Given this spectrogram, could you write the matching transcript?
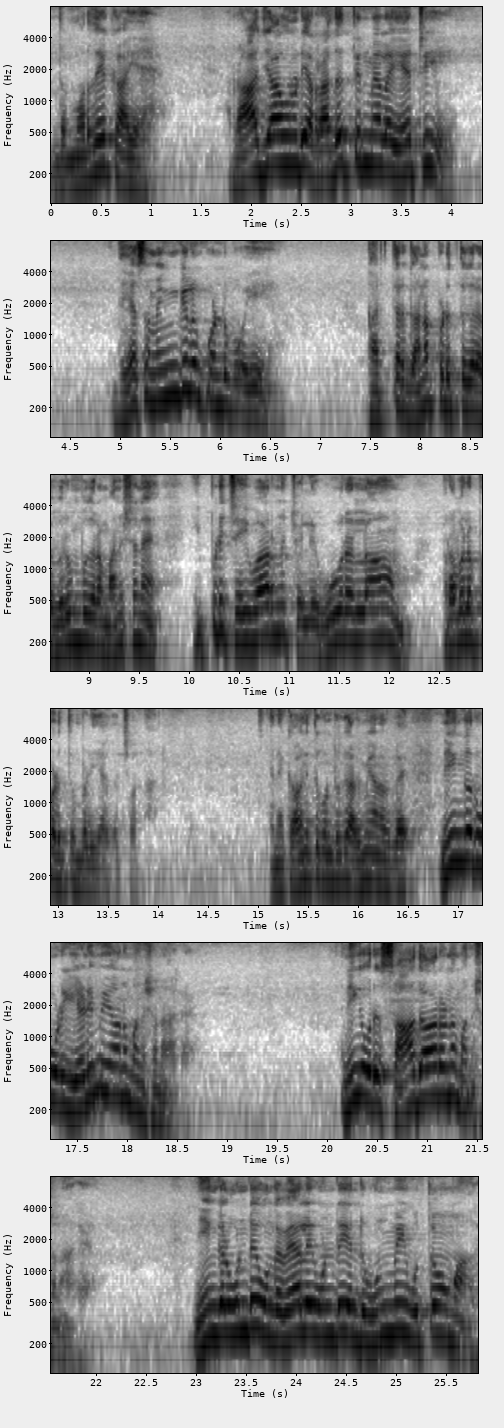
இந்த முரதேக்காயை ராஜாவினுடைய ரதத்தின் மேலே ஏற்றி தேசமெங்கிலும் கொண்டு போய் கர்த்தர் கனப்படுத்துகிற விரும்புகிற மனுஷனை இப்படி செய்வார்னு சொல்லி ஊரெல்லாம் பிரபலப்படுத்தும்படியாக சொன்னார். என்னை கவனித்து கொண்டிருக்க அருமையானவர்களே நீங்கள் ஒரு எளிமையான மனுஷனாக நீங்கள் ஒரு சாதாரண மனுஷனாக நீங்கள் உண்டு உங்கள் வேலை உண்டு என்று உண்மை உத்தமமாக.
